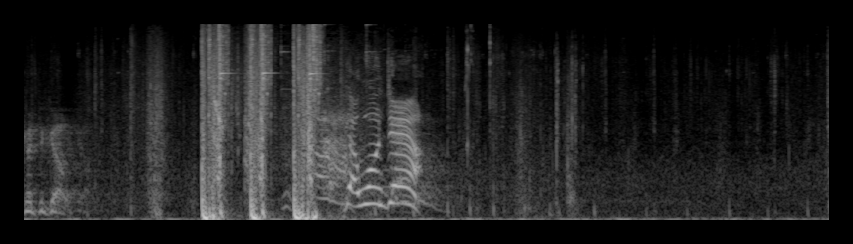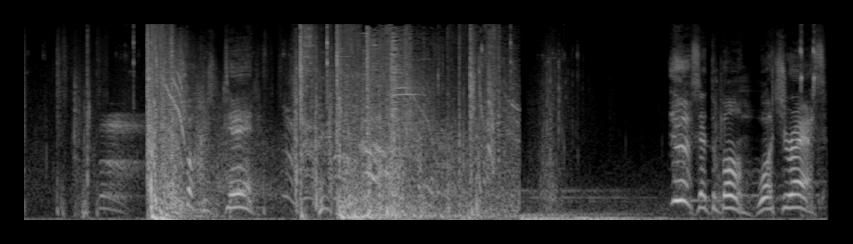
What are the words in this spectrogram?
Good to go. Got one down. Fucker's dead. Set the bomb. Watch your ass.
